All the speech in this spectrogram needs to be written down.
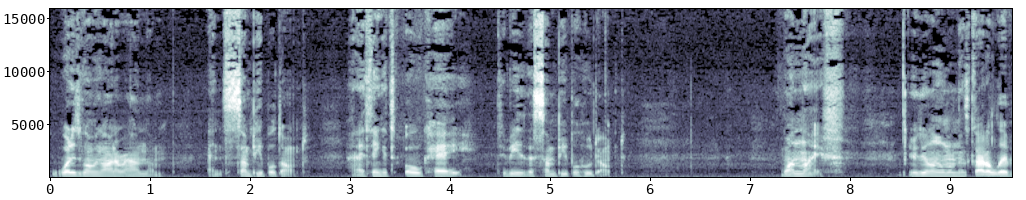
what is going on around them, and some people don't. And I think it's okay to be the some people who don't. One life. You're the only one that's got to live it.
